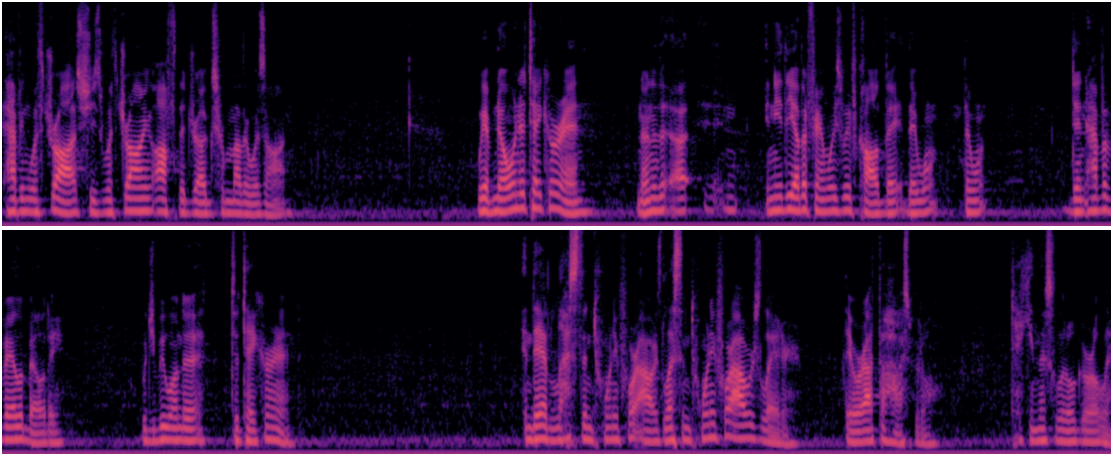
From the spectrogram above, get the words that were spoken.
having withdrawals. She's withdrawing off the drugs her mother was on. We have no one to take her in. None of the, uh, any of the other families we've called, they, they won't, they won't, didn't have availability. Would you be willing to, to take her in? And they had less than 24 hours. Less than 24 hours later, they were at the hospital taking this little girl in.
